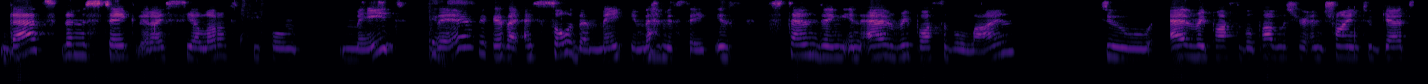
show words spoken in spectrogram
that's the mistake that I see a lot of people made Yes. there because I, I saw them making that mistake is standing in every possible line to every possible publisher and trying to get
